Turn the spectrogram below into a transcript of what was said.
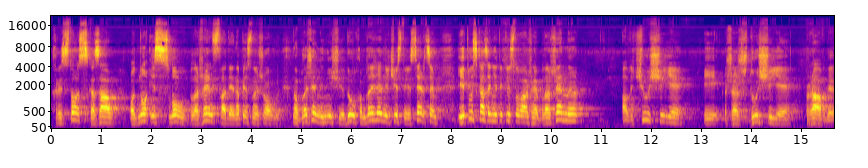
Христос сказав одно із слов блаженства, де написано, що ну, блаженні ніщі духом, блаженні чисті серцем. І тут сказані такі слова, що блаженне, алчущие и жаждущие правды,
